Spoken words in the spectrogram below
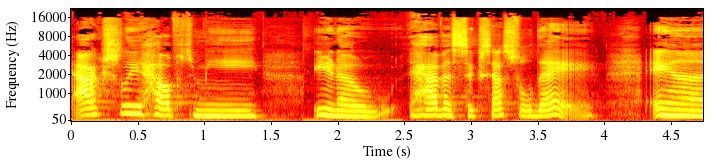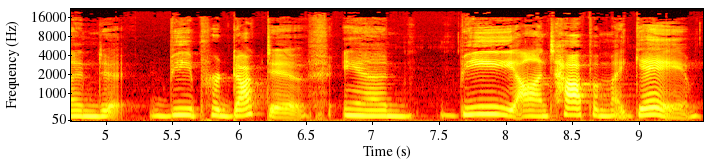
actually helped me, you know, have a successful day and be productive and be on top of my game.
